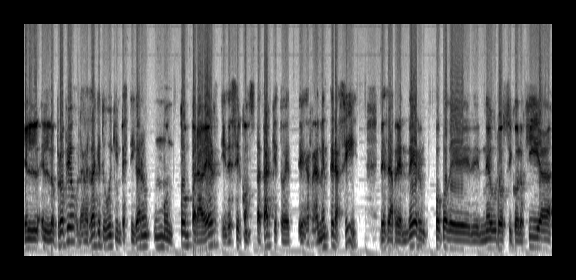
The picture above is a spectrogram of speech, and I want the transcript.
lo propio, la verdad que tuve que investigar un, montón para ver y decir, constatar que esto realmente era así. Desde aprender un poco de, neuropsicología,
